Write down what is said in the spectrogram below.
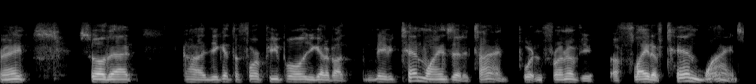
right? So that uh, you get the four people, you got about maybe 10 wines at a time put in front of you, a flight of 10 wines.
